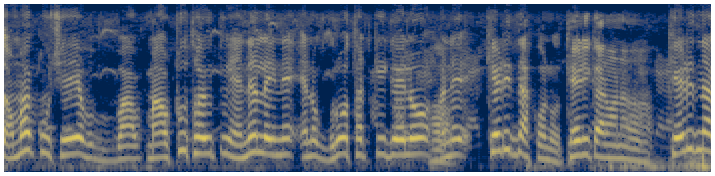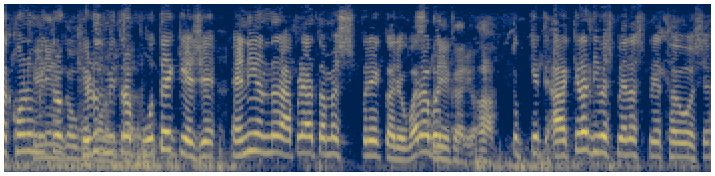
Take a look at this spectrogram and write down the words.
તમાકુ છે માવઠું થયું હતું એને લઈને એનો ગ્રોથ અટકી ગયેલો અને ખેડી જ નાખવાનું ખેડી કરવાનું ખેડી જ નાખવાનું મિત્રો ખેડૂત મિત્ર પોતે કે છે એની અંદર આપણે આ તમે સ્પ્રે કર્યો. બરાબર? કર્યો હા. તો આ કેટલા દિવસ પહેલા સ્પ્રે થયો હશે?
